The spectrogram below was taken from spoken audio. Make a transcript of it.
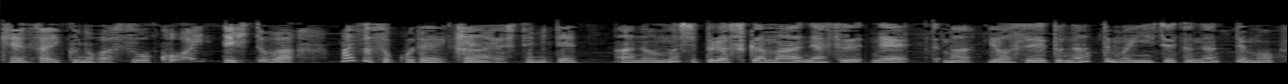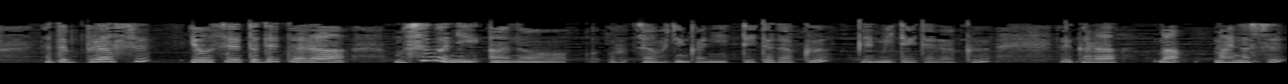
検査行くのがすごく怖いって人は、まずそこで検査してみて。はい、あの、もしプラスかマイナスで、まあ陽性となっても陰性となっても、例えばプラス陽性と出たら、もうすぐに、あの、産婦人科に行っていただく、で見ていただく。それから、まあ、マイナス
